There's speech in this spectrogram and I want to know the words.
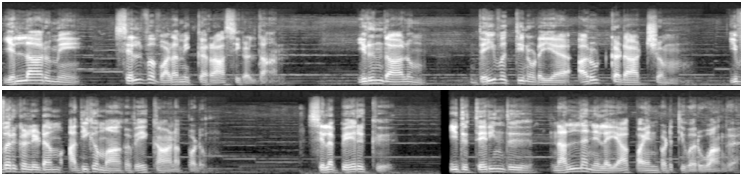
எல்லாருமே செல்வ வளமிக்க ராசிகள்தான். இருந்தாலும் தெய்வத்தினுடைய அருட்கடாட்சம் இவர்களிடம் அதிகமாகவே காணப்படும். சில பேருக்கு இது தெரிந்து நல்ல நிலையா பயன்படுத்தி வருவாங்க.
